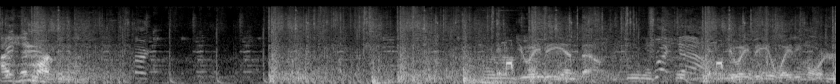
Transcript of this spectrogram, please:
I hit marking them. UAV inbound. UAV awaiting orders.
